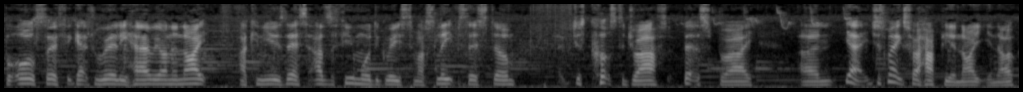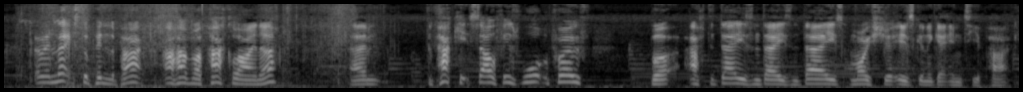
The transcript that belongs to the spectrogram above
but also if it gets really hairy on a night, I can use this, adds a few more degrees to my sleep system, it just cuts the drafts, a bit of spray, and yeah, it just makes for a happier night, you know. And then next up in the pack, I have my pack liner. Um, the pack itself is waterproof, but after days and days and days, moisture is going to get into your pack.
